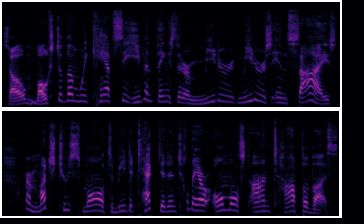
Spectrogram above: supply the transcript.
So most of them we can't see even things that are meter meters in size are much too small to be detected until they are almost on top of us.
